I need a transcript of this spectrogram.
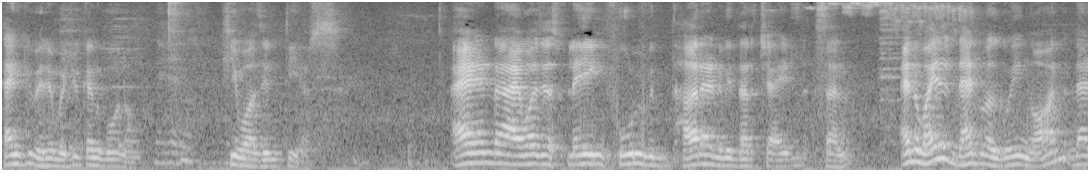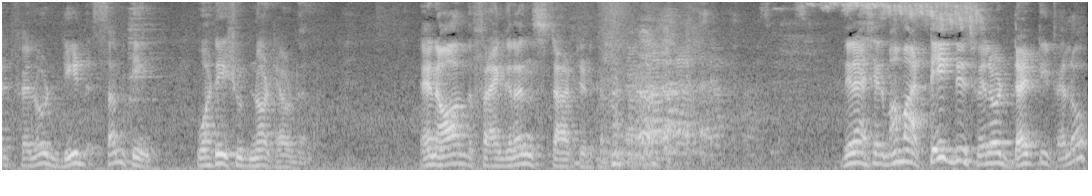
Thank you very much, you can go now. She was in tears. And I was just playing fool with her and with her child, son. And while that was going on, that fellow did something what he should not have done. And all the fragrance started coming. Then I said, Mama, take this fellow, dirty fellow,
